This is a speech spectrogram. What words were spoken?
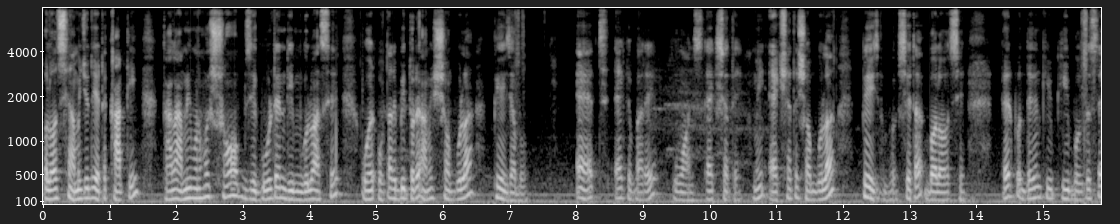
বলা হচ্ছে আমি যদি এটা কাটি, তাহলে আমি মনে হয় সব যে গোল্ডেন ডিমগুলো আছে ওটার ভিতরে আমি সবগুলা পেয়ে যাব। অ্যাট একেবারে ওয়ান্স একসাথে, আমি একসাথে সবগুলা পেয়ে যাব, সেটা বলা হচ্ছে। এরপর দেখেন কি, কী বলতেছে?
